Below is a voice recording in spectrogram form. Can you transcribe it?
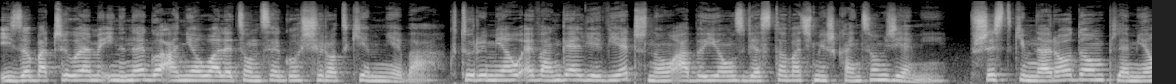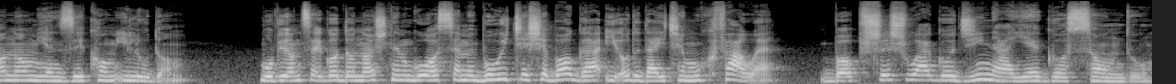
I zobaczyłem innego anioła lecącego środkiem nieba, który miał Ewangelię wieczną, aby ją zwiastować mieszkańcom ziemi, wszystkim narodom, plemionom, językom i ludom. Mówiącego donośnym głosem: Bójcie się Boga i oddajcie mu chwałę, bo przyszła godzina jego sądu.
